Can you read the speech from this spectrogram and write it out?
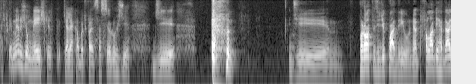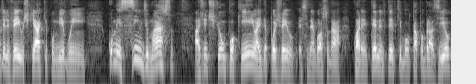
Acho que tem menos de um mês que ele, que ele acabou de fazer essa cirurgia de. De prótese de quadril, né? Para falar a verdade, ele veio esquiar aqui comigo em comecinho de março. A gente esquiou um pouquinho, aí depois veio esse negócio da quarentena, ele teve que voltar para o Brasil.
